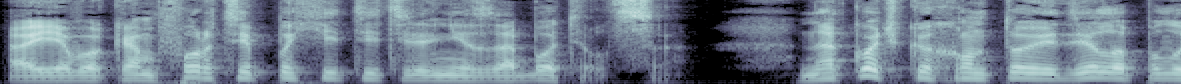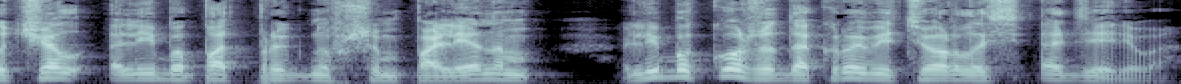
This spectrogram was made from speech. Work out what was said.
О его комфорте похититель не заботился. На кочках он то и дело получал либо подпрыгнувшим поленом, либо кожа до крови терлась о дерево.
